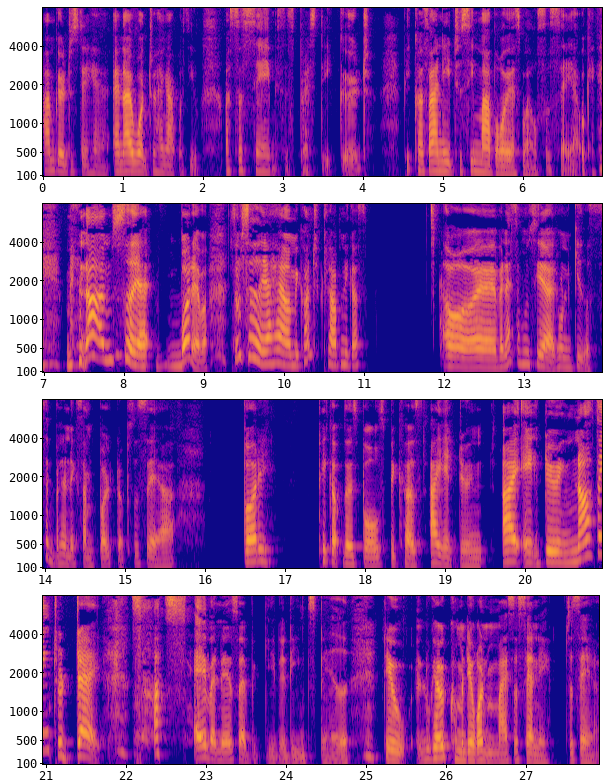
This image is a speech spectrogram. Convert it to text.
I'm going to stay here, and I want to hang out with you. Og så sagde Mrs. Presley, good, because I need to see my boy as well. Så sagde jeg, okay. Men nå, så sidder jeg, whatever. Så sidder jeg her om i kontoklubben, ikke også? Og øh, Vanessa, hun siger, at hun gider simpelthen ikke samle bold op. Så siger jeg, buddy, pick up those balls because I ain't doing I ain't doing nothing today. Så sagde Vanessa, Birgitte, din spade. Det er jo, du kan jo ikke komme det rundt med mig, så sagde jeg, så sagde jeg,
